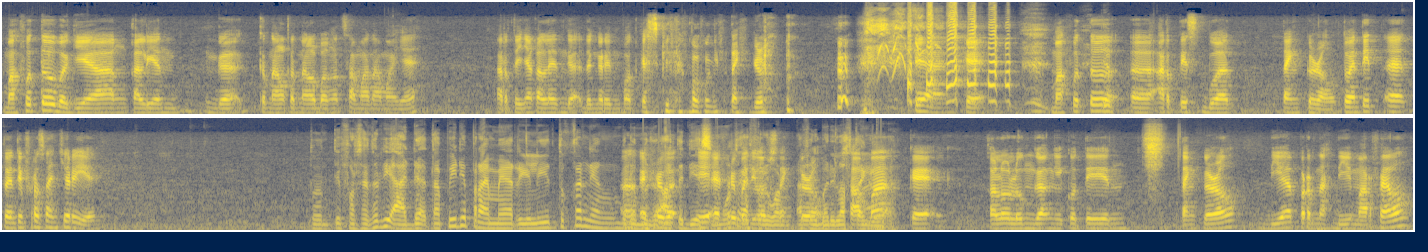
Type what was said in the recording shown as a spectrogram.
Mahfud tuh bagi yang kalian nggak kenal-kenal banget sama namanya, artinya kalian nggak dengerin podcast kita ngomongin Tank Girl. ya, kayak Mahfud tuh eh, artis buat Tank Girl, 20 eh, 21st century ya. 24 Century dia ada, tapi dia primarily itu kan yang benar-benar everybody, arti dia iya, semua tuh everybody loves everyone, Tank Girl. everybody loves Tank Sama Girl. kayak kalau lu nggak ngikutin Tank Girl, dia pernah di Marvel.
